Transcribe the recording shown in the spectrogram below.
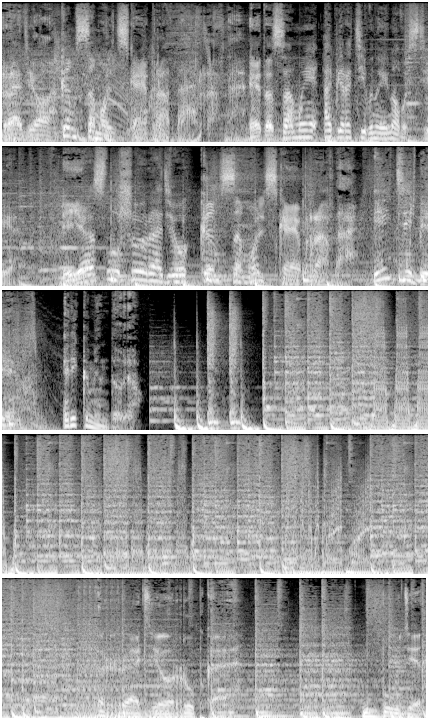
Радио «Комсомольская правда». Это самые оперативные новости. Я слушаю радио «Комсомольская правда». И тебе рекомендую. Радиорубка. Будет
